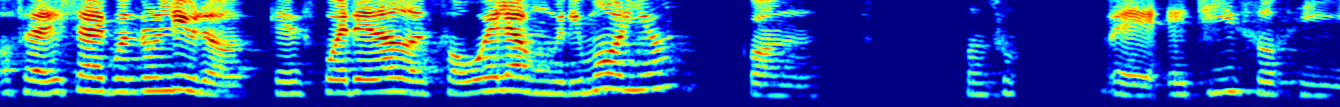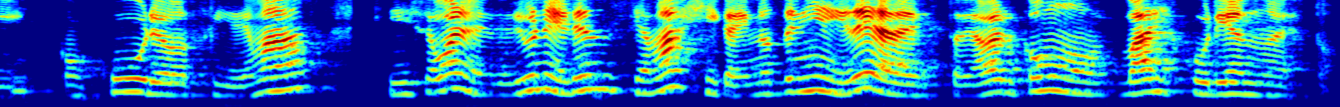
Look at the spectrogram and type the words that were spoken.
o sea, ella encuentra un libro que fue heredado de su abuela, un grimorio, con, con sus eh, hechizos y conjuros y demás. Y dice, bueno, le dio una herencia mágica y no tenía idea de esto. Y a ver cómo va descubriendo esto.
